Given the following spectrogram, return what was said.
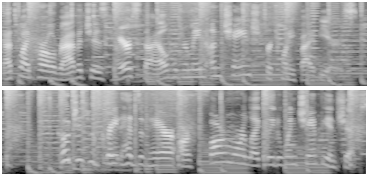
That's why Karl Ravech's hairstyle has remained unchanged for 25 years. Coaches with great heads of hair are far more likely to win championships.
